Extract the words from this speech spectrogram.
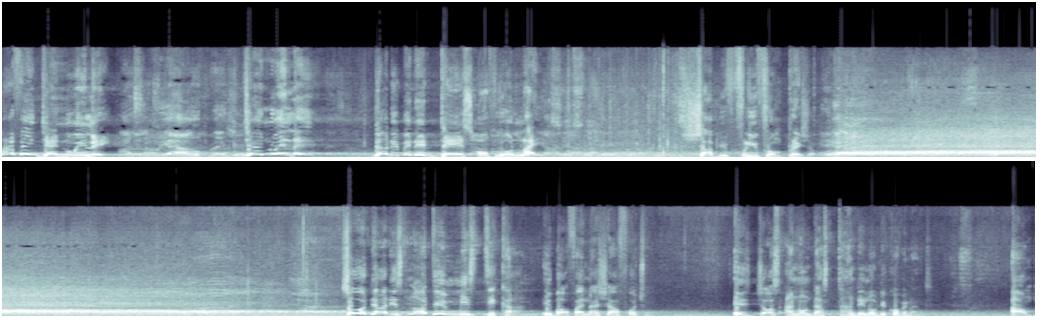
laughing genuinely. Hallelujah. Genuinely. The remaining days of your life shall be free from pressure. So there is nothing mystical about financial fortune. Just an understanding of the covenant and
